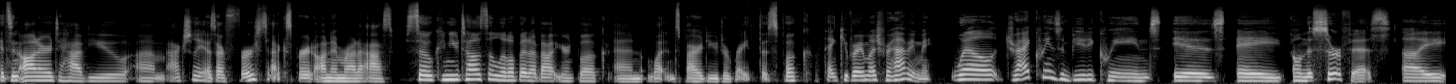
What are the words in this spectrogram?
It's an honor to have you um, actually as our first expert on Emrata Ask. So, can you tell us a little bit about your book and what inspired you to write this book? Thank you very much for having me. Well, Drag Queens and Beauty Queens is a, on the surface, a,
